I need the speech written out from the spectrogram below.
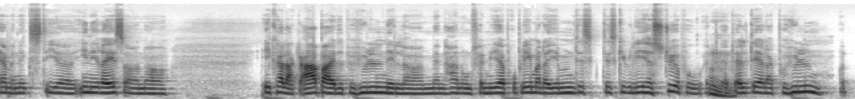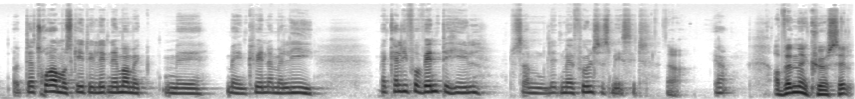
at man ikke stiger ind i raceren og ikke har lagt arbejdet på hylden, eller man har nogle familiære problemer derhjemme, det, det skal vi lige have styr på, at, mm. at alt det er lagt på hylden. Og, og der tror jeg måske, det er lidt nemmere med, med, med en kvinde, at man lige man kan lige forvente det hele, som lidt mere følelsesmæssigt. Ja. ja. Og hvad med at køre selv?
